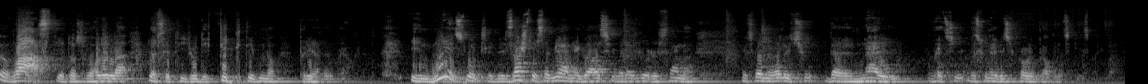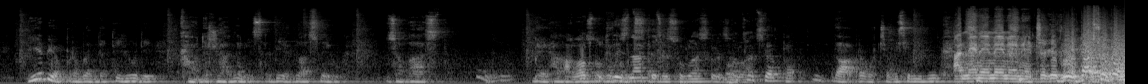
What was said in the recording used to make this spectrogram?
vlast je dozvolila da se ti ljudi fiktivno prijave u Beogradu. I nije slučajno, i zašto sam ja naglasio u razgovoru s vama, gospodine Orliću, da, je najveći, da su najveći problem beogradski izbori. Nije bio problem da ti ljudi kao državljani Srbije glasaju za vlast u BiH. Ali otkud vi znate da su glasali za vlast? Pa, dobro, uče, mislim, A ne, ne, ne, ne, ne, čekaj. vi baš u tome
